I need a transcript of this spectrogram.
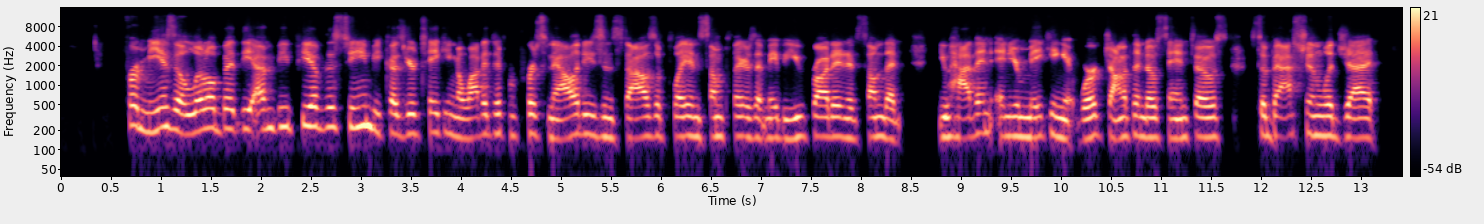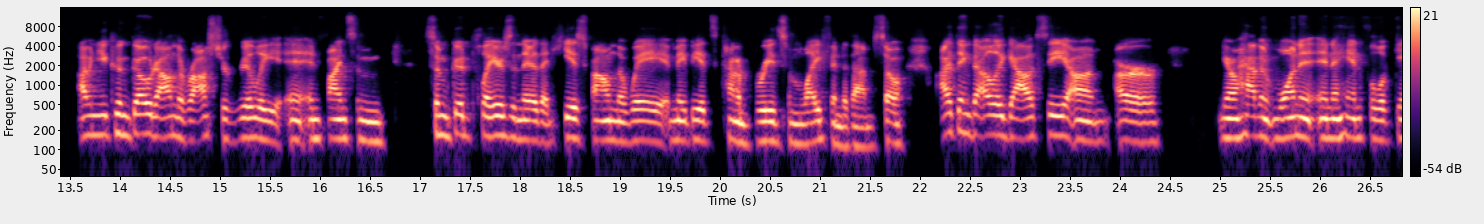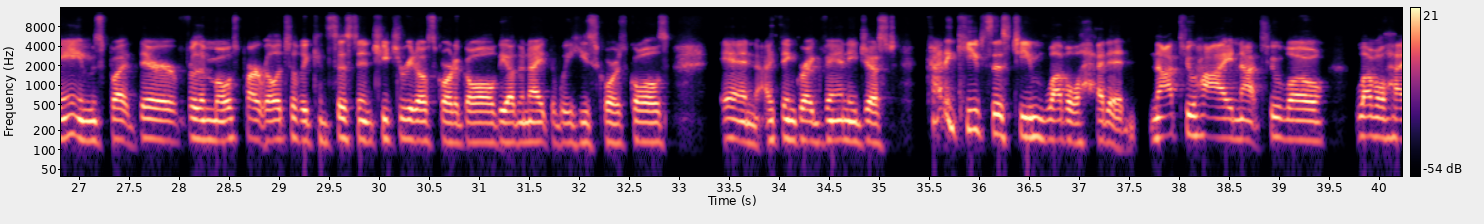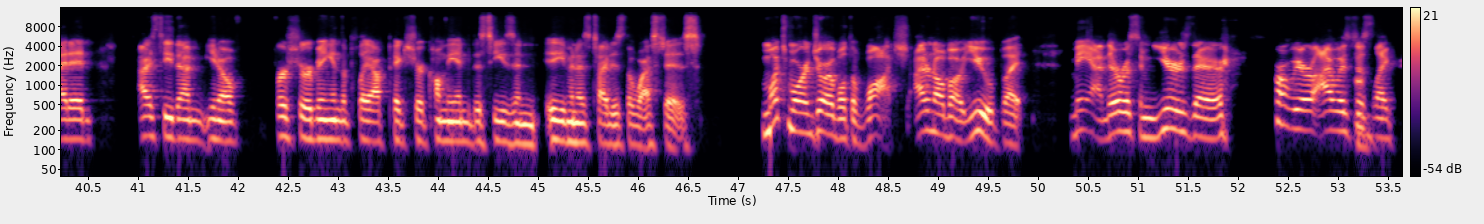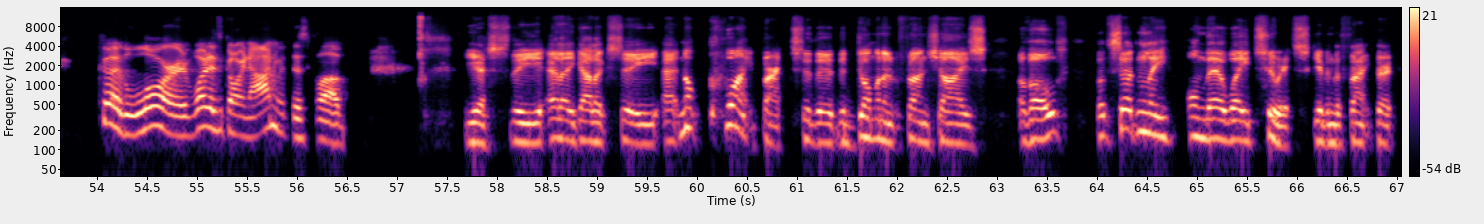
for me is a little bit the MVP of this team because you're taking a lot of different personalities and styles of play and some players that maybe you've brought in and some that you haven't and you're making it work. Jonathan Dos Santos, Sebastian Lletget. I mean, you can go down the roster really and, and find some some good players in there that he has found the way and maybe it's kind of breathed some life into them. So I think the LA Galaxy um, are you know, haven't won it in a handful of games, but they're for the most part relatively consistent. Chicharito scored a goal the other night, the way he scores goals. And I think Greg Vanney just kind of keeps this team level headed, not too high, not too low, level headed. I see them, you know, for sure being in the playoff picture come the end of the season, even as tight as the West is. Much more enjoyable to watch. I don't know about you, but man, there were some years there where we were, I was hmm. just like, good lord, what is going on with this club? Yes, the LA Galaxy, uh, not quite back to the, the dominant franchise of old, but certainly on their way to it, given the fact that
